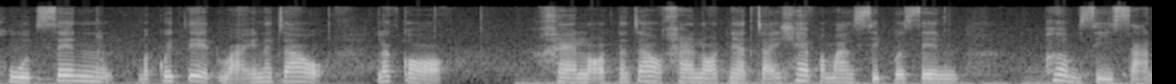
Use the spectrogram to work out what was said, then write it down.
ขูดเส้นมะกวยเตดไว้นะเจ้า แล้วก็ แครอทนะเจ้าแครอทเนี่ยใจแค่ประมาณ 10%เพิ่มสีสัน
